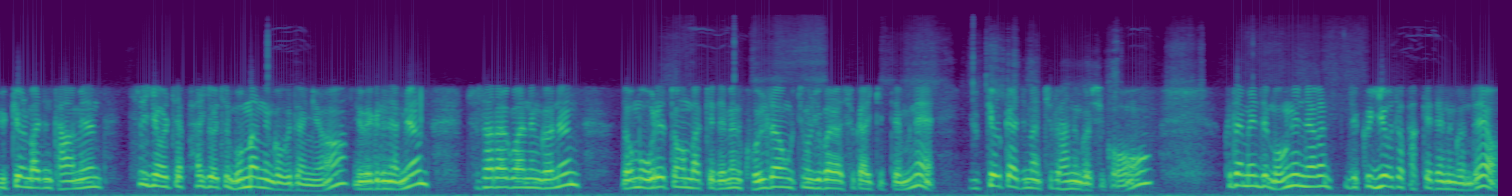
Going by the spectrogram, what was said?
6개월 맞은 다음에는 7개월째, 8개월째 못 맞는 거거든요. 왜 그러냐면 주사라고 하는 거는 너무 오랫동안 맞게 되면 골다공증을 유발할 수가 있기 때문에 6개월까지만 치료하는 것이고 그다음에 이제 먹는 약은 이제 그 이어서 받게 되는 건데요.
